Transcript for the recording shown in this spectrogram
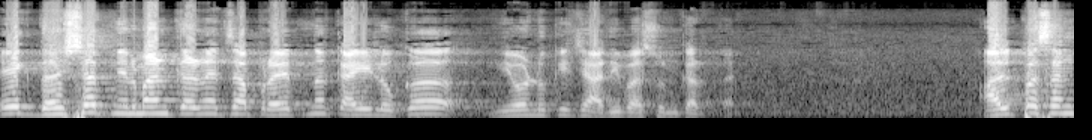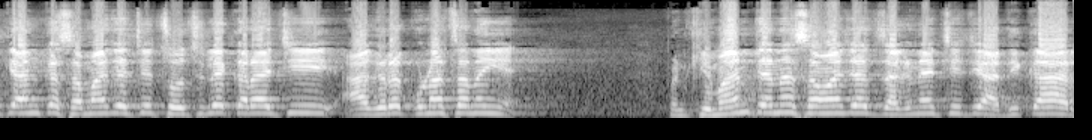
एक दहशत निर्माण करण्याचा प्रयत्न काही लोक निवडणुकीच्या आधीपासून करतात. अल्पसंख्याक समाजाचे चोचले करायची आग्रह कुणाचा नाहीये. पण किमान त्यांना समाजात जगण्याचे जे अधिकार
